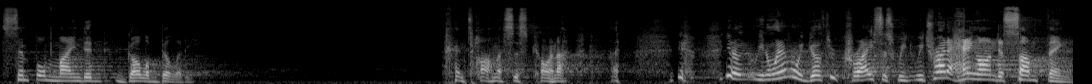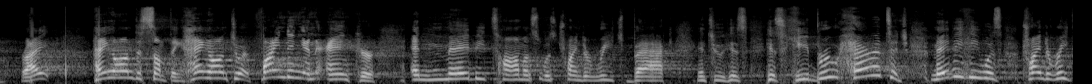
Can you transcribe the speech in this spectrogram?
simple minded gullibility. And Thomas is going, I, I, you, know, you know, whenever we go through crisis, we, we try to hang on to something, right? Hang on to something, hang on to it, finding an anchor. And maybe Thomas was trying to reach back into his, his Hebrew heritage. Maybe he was trying to reach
